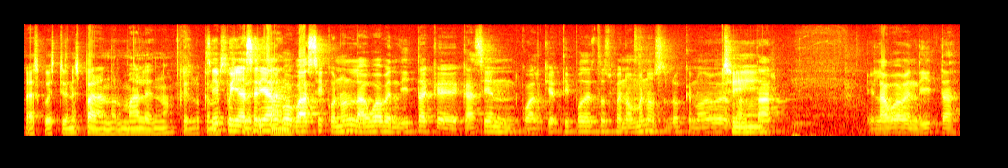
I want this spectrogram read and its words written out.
las cuestiones paranormales, ¿no? Que es lo que sí pues ya sería algo platicando. básico, ¿no? El agua bendita que casi en cualquier tipo de estos fenómenos es lo que no debe de Sí. faltar. El agua bendita.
